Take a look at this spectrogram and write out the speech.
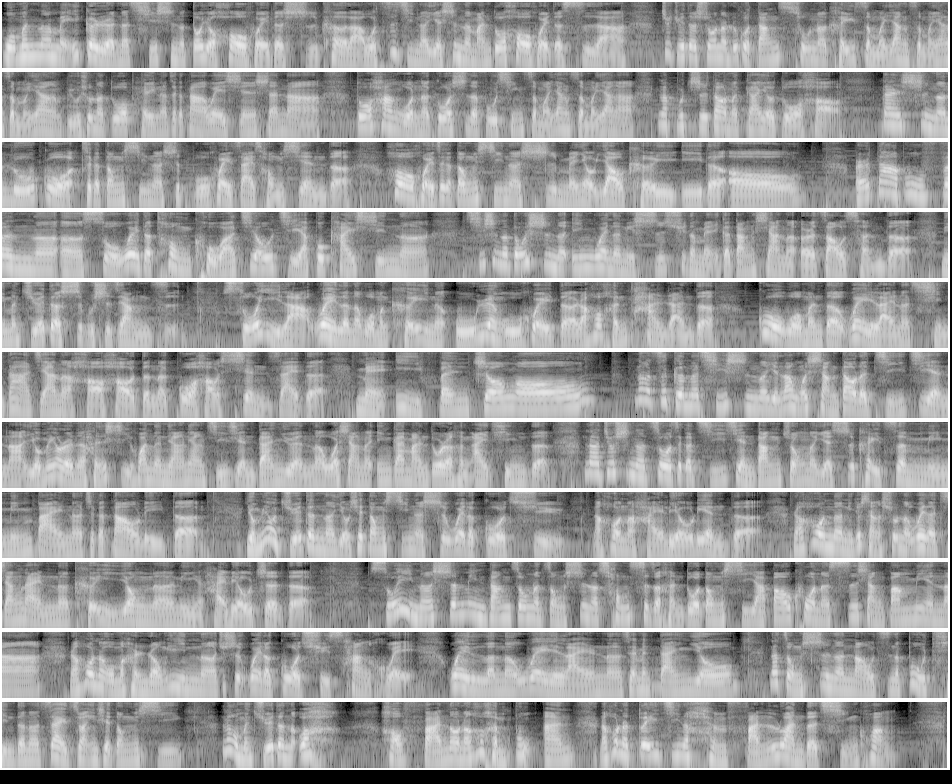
我们呢，每一个人呢，其实呢都有后悔的时刻啦。我自己呢，也是呢蛮多后悔的事啊，就觉得说呢，如果当初呢可以怎么样怎么样怎么样，比如说呢多陪呢这个大卫先生啊，多和我呢过世的父亲怎么样怎么样啊，那不知道呢该有多好。但是呢，如果这个东西呢是不会再重现的，后悔这个东西呢是没有药可以医的哦。而大部分呢，呃，所谓的痛苦啊、纠结啊、不开心呢，其实呢，都是呢，因为呢，你失去的每一个当下呢而造成的。你们觉得是不是这样子？所以啦，为了呢，我们可以呢，无怨无悔的，然后很坦然的过我们的未来呢，请大家呢，好好的呢，过好现在的每一分钟哦。那这个呢，其实呢，也让我想到了极简呐。有没有人很喜欢的娘娘极简单元呢？我想呢，应该蛮多人很爱听的。那就是呢，做这个极简当中呢，也是可以证明明白呢这个道理的。有没有觉得呢，有些东西呢是为了过去，然后呢还留恋的，然后呢你就想说呢，为了将来呢可以用呢，你还留着的。所以呢，生命当中呢，总是呢充斥着很多东西呀，包括呢思想方面呐，然后呢，我们很容易呢，就是为了过去忏悔，为了呢未来呢在那边担忧，那总是呢脑子呢不停的呢在转一些东西，让我们觉得呢哇好烦哦，然后很不安，然后呢堆积呢很烦乱的情况。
